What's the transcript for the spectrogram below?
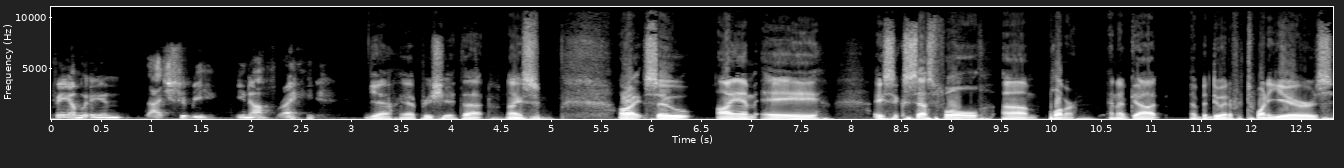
family and that should be enough right? Yeah yeah i appreciate that. Nice. All right so I am a a successful um, plumber, and I've got I've been doing it for 20 years.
